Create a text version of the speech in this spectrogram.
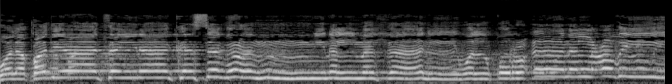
ولقد آتيناك سبعا من المثاني والقرآن العظيم.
